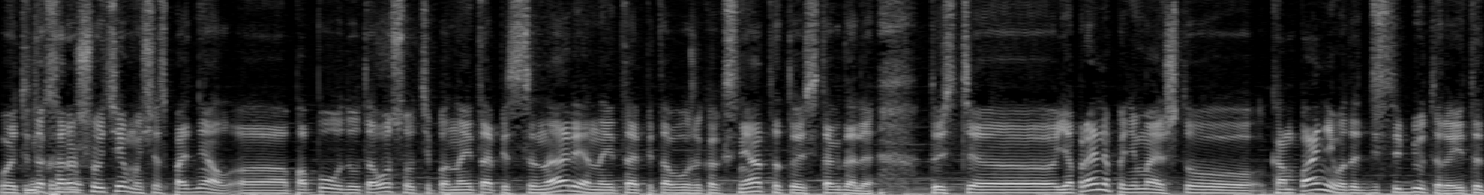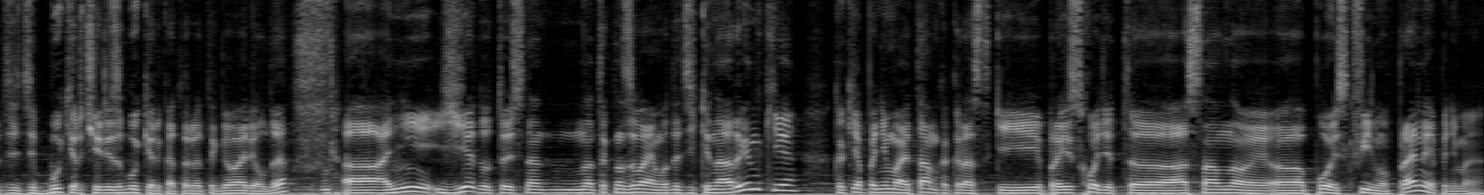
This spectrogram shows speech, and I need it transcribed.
Ой, ты никто так хорошую тему сейчас поднял э, по поводу того, что типа на этапе сценария, на этапе того же, как снято, то есть и так далее. То есть э, я правильно понимаю, что компании, вот эти дистрибьюторы, и вот эти букер через букер, которые ты говорил, да, а, они едут, то есть на, на так называемые вот эти кинорынки, как я понимаю, там как раз-таки и происходит э, основной э, поиск фильмов, правильно я понимаю?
